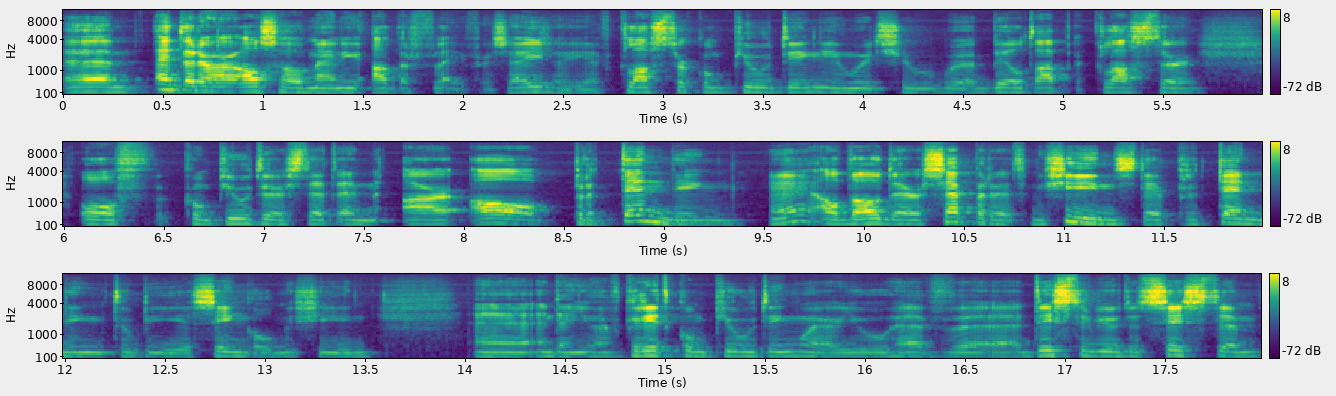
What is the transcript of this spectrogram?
Um, and there are also many other flavors. Eh? So you have cluster computing in which you uh, build up a cluster of computers that are all pretending, eh? although they're separate machines, they're pretending to be a single machine. Uh, and then you have grid computing where you have a distributed system,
